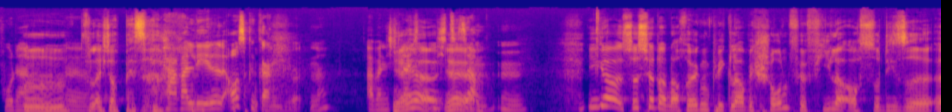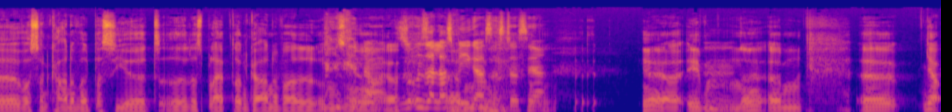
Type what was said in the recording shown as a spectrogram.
Wo dann mhm, äh, vielleicht auch besser. parallel ausgegangen wird, ne? Aber nicht, ja, gleich, ja, nicht zusammen. Mhm. Ja, es ist ja dann auch irgendwie, glaube ich, schon für viele auch so diese, äh, was an Karneval passiert, äh, das bleibt dann Karneval und so. genau, ja. so unser Las Vegas ähm, ist das, ja. Ja, ja, eben. Hm. Ne? Ähm, äh, ja,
